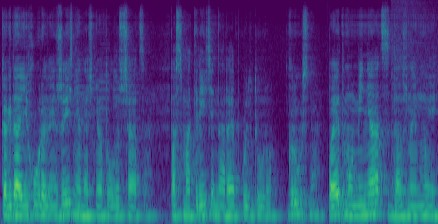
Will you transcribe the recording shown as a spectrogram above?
когда их уровень жизни начнет улучшаться? Посмотрите на рэп-культуру. Грустно. Поэтому меняться должны мы,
